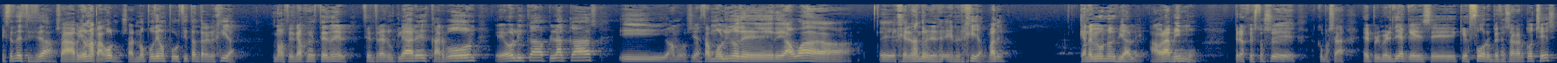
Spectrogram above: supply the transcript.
de electricidad. O sea, habría un apagón. O sea, no podemos producir tanta energía. No, tendríamos que tener centrales nucleares, carbón, eólica, placas y, vamos, ya está un molino de, agua eh, generando energía, ¿vale? Que ahora mismo no es viable, ahora mismo. Pero es que esto es como, sea, el primer día que, se, que Ford empezó a sacar coches,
